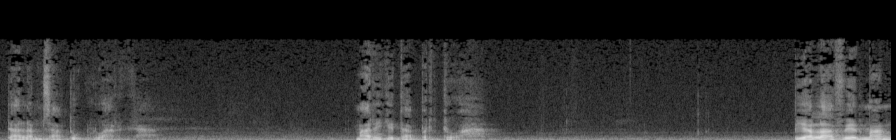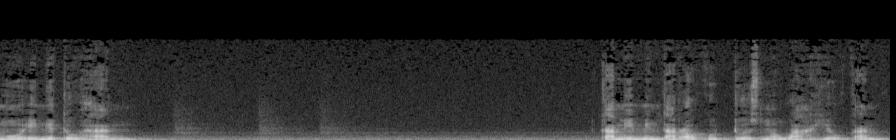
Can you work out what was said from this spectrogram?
dalam satu keluarga. Mari kita berdoa. Biarlah firman-Mu ini Tuhan, kami minta roh kudus mewahyukan,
